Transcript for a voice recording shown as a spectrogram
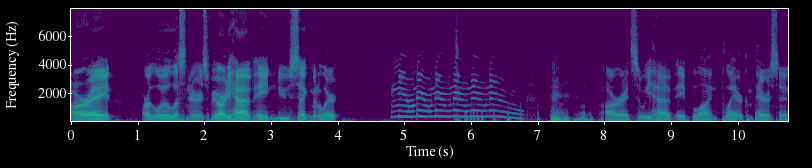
All right, our loyal listeners, we already have a new segment alert. All right, so we have a blind player comparison.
